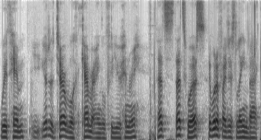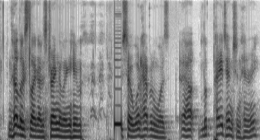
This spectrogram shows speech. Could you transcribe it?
with him. You got a terrible camera angle for you, Henry. That's that's worse. What if I just lean back? That looks like I'm strangling him. so what happened was, uh, look, pay attention, Henry.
